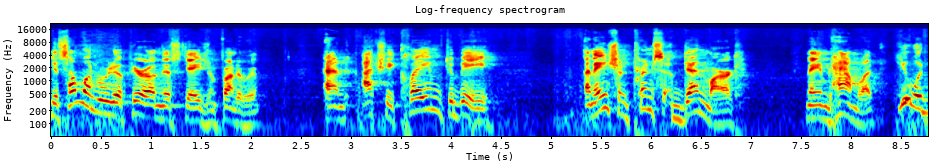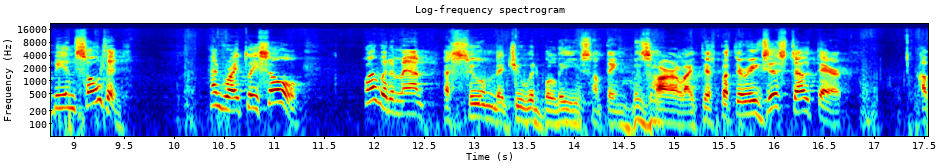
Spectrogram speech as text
If someone were to appear on this stage in front of you and actually claim to be an ancient prince of Denmark named Hamlet, you would be insulted. And rightly so. Why would a man assume that you would believe something bizarre like this? But there exists out there a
